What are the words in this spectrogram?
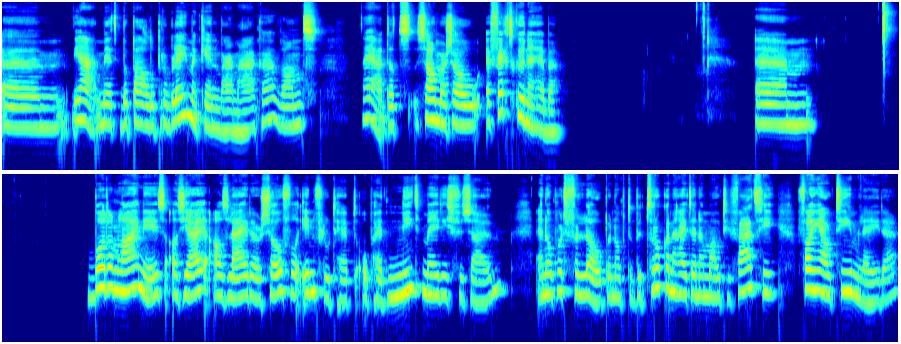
um, ja, met bepaalde problemen kenbaar maken. Want nou ja, dat zou maar zo effect kunnen hebben. Um, bottom line is, als jij als leider zoveel invloed hebt op het niet-medisch verzuim en op het verloop en op de betrokkenheid en de motivatie van jouw teamleden,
